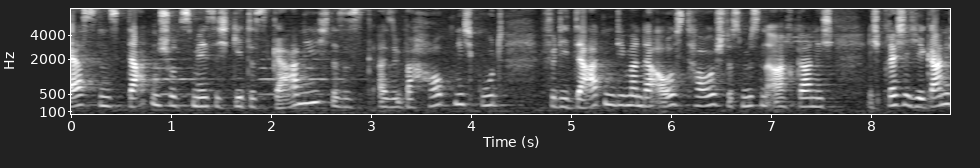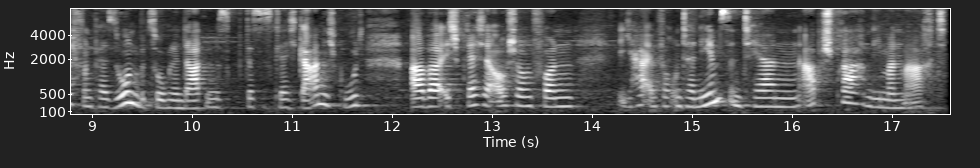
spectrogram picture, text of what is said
erstens datenschutzmäßig geht es gar nicht. Das ist also überhaupt nicht gut für die Daten, die man da austauscht. Das müssen auch gar nicht, ich spreche hier gar nicht von personenbezogenen Daten, das, das ist gleich gar nicht gut. Aber ich spreche auch schon von ja, einfach unternehmensinternen Absprachen, die man macht,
